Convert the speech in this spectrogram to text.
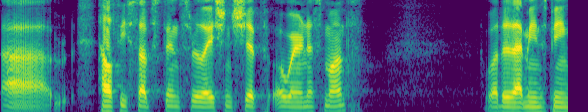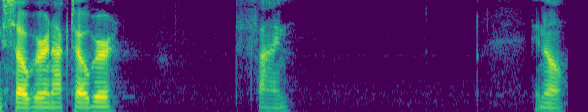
uh, healthy substance relationship awareness month. Whether that means being sober in October, fine. You know,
